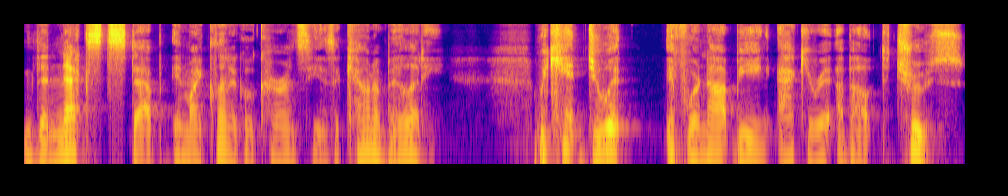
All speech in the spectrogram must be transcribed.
the next step in my clinical currency is accountability. We can't do it if we're not being accurate about the truths.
